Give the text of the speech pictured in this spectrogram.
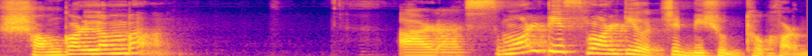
শঙ্কর লম্বা আর স্মল টি স্মল টি হচ্ছে বিশুদ্ধ খর্ব।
